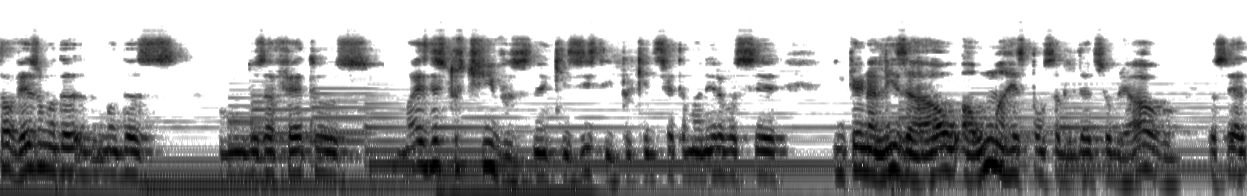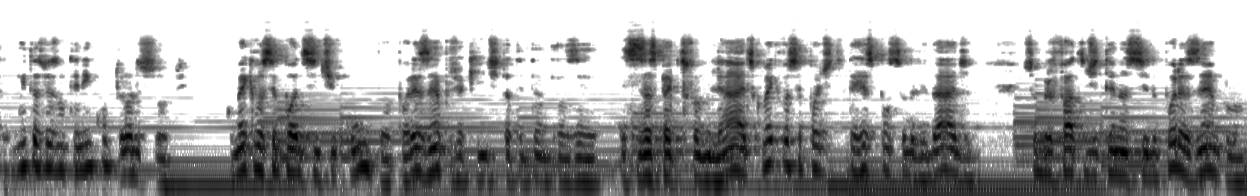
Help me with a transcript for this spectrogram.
Talvez uma, da, uma das, um dos afetos mais destrutivos né, que existem, porque de certa maneira você internaliza alguma responsabilidade sobre algo, você muitas vezes não tem nem controle sobre. Como é que você pode sentir culpa, por exemplo, já que a gente está tentando trazer esses aspectos familiares, como é que você pode ter responsabilidade sobre o fato de ter nascido, por exemplo,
